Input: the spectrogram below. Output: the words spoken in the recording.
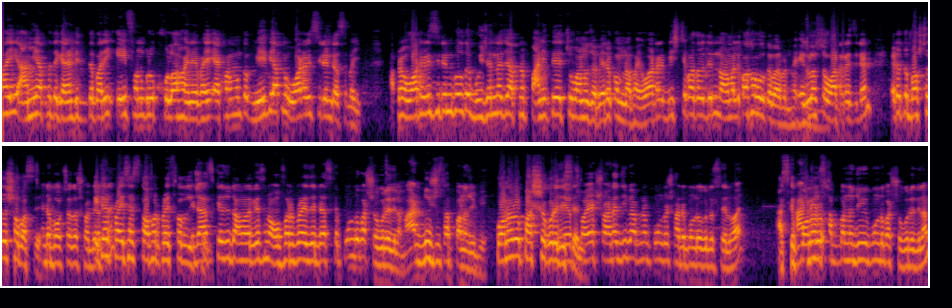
ভাই আমি আপনাদের গ্যারান্টি দিতে পারি এই ফোনগুলো খোলা হয় না ভাই এখন মেবি আপনার ওয়াটার আছে ভাই। আপনার ওয়াটার রেসিডেন্ট বলতে বুঝেন না যে আপনার পানিতে চুবানো যাবে এরকম না ভাই। ওয়াটার বৃষ্টি বাদলের দিন নর্মালি কথা বলতে পারবেন ভাই। এগুলো হচ্ছে ওয়াটার রেসিডেন্ট এটা তো বক্সটাতে সব আছে। এটা বক্স চাদর সবই এটার আছে। প্রাইস আজকে অফার প্রাইস কত এটা দিচ্ছেন আজকে যদি আমাদের কাছে অফার প্রাইস এটা আজকে পনেরো পাঁচশো করে দিলাম আট দুইশো ছাপ্পান্ন জিবি পনেরো পাঁচশো করে দিচ্ছেন। ছয় একশো আঠাশ জিবি আপনার পনেরো সাড়ে পনেরো করে সেল হয়। আজকে পনেরো ছাপ্পান্ন জিবি পনেরো পাঁচশো করে দিলাম।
